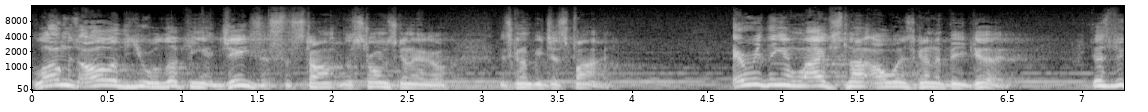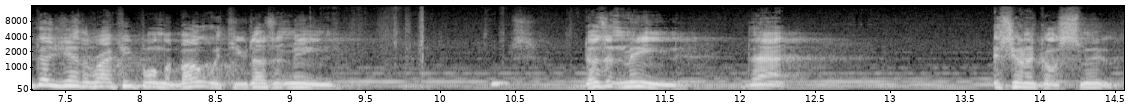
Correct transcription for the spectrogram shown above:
long as all of you are looking at Jesus, the storm the going to go is going to be just fine. Everything in life's not always going to be good. Just because you have the right people on the boat with you doesn't mean oops, doesn't mean that it's going to go smooth.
